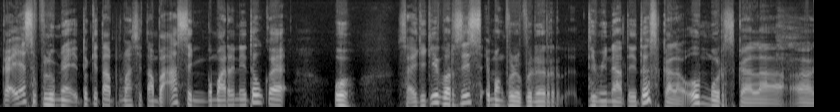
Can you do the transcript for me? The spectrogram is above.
kayaknya sebelumnya itu kita masih tampak asing kemarin itu kayak oh saya kiki persis emang benar-benar diminati itu segala umur segala eh,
